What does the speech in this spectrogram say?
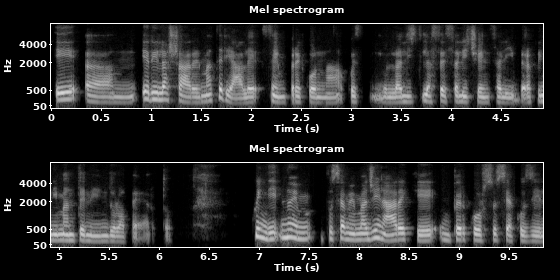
e, um, e, rilasciare il materiale sempre con la, la stessa licenza libera, quindi mantenendolo aperto. Quindi noi possiamo immaginare che un percorso sia così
